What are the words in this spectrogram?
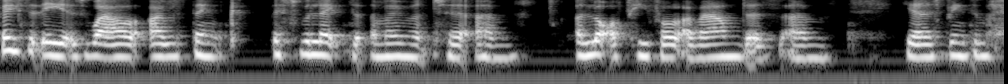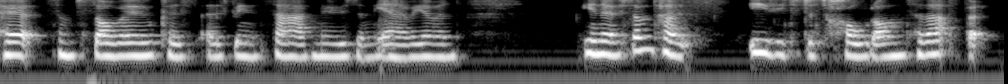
basically as well I would think this relates at the moment to um a lot of people around us um yeah there's been some hurt some sorrow because there's been sad news in the area and you know sometimes it's easy to just hold on to that but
